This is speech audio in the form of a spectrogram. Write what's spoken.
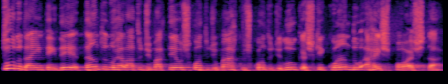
Tudo dá a entender, tanto no relato de Mateus, quanto de Marcos, quanto de Lucas, que quando a resposta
